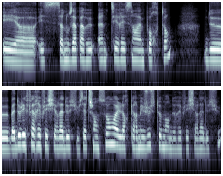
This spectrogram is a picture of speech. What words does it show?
et, euh, et, ça nous a paru intéressant, important de, bah, de les faire réfléchir là-dessus. Cette chanson, elle leur permet justement de réfléchir là-dessus.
